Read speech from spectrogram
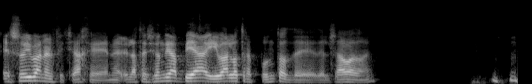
Eso iba en el fichaje. En la sesión de Apia iba los tres puntos del sábado. ¿eh?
